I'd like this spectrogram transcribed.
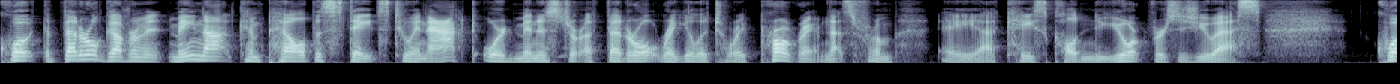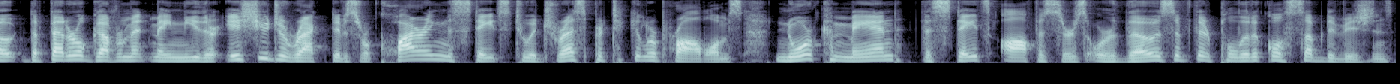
quote, the federal government may not compel the states to enact or administer a federal regulatory program. That's from a uh, case called New York versus U.S. Quote, the federal government may neither issue directives requiring the states to address particular problems, nor command the states' officers or those of their political subdivisions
